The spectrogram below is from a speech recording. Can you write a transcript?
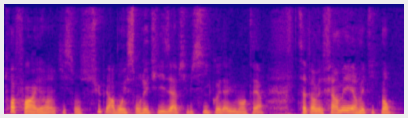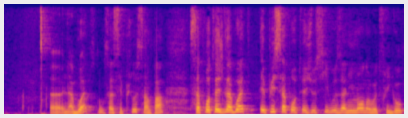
trois fois rien, qui sont super bons, ils sont réutilisables, c'est du silicone alimentaire. Ça permet de fermer hermétiquement euh, la boîte, donc ça c'est plutôt sympa. Ça protège la boîte et puis ça protège aussi vos aliments dans votre frigo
